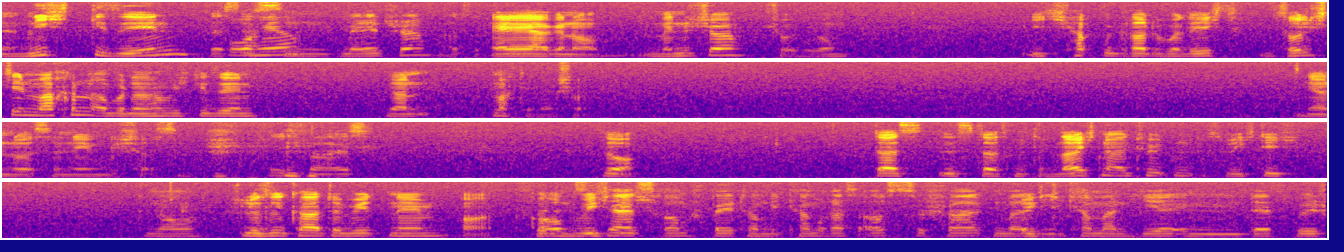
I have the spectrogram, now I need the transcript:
Ja. nicht gesehen Das vorher. ist ein Manager. Also Ja, ja, genau. Manager, Entschuldigung. Ich habe mir gerade überlegt, soll ich den machen, aber dann habe ich gesehen, dann macht den ja schon. Ja, du hast daneben geschossen. Ich weiß. Das ist das mit dem Leichen eintöten, ist wichtig. Genau. Schlüsselkarte mitnehmen, ah, Für auch den wichtig. Sicherheitsraum später, um die Kameras auszuschalten, weil Richtig. die kann man hier im Deathwish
